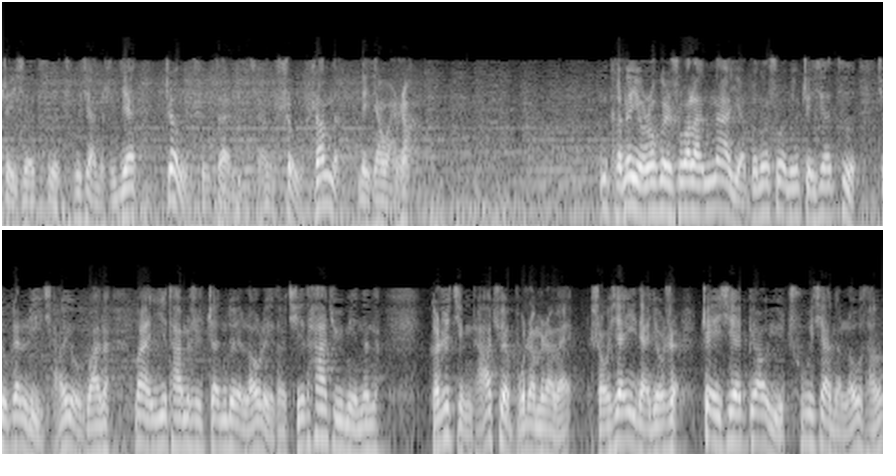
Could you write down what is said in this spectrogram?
这些字出现的时间正是在李强受伤的那天晚上。可能有人会说了，那也不能说明这些字就跟李强有关呢，万一他们是针对楼里头其他居民的呢？可是警察却不这么认为。首先一点就是，这些标语出现的楼层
